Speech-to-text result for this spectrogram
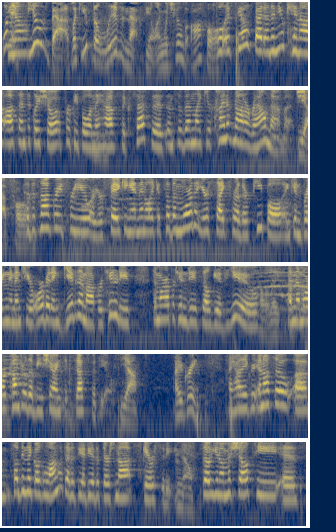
Well, you it know? feels bad. Like you have to live in that feeling, which feels awful. Well, it feels bad, and then you cannot authentically show up for people when they have successes, and so then like you're kind of not around that much. Yeah, totally. Because it's not great for you, or you're faking it, and then like it. So the more that you're psyched for other people and can bring them into your orbit and give them opportunities, the more opportunities they'll give you, Totally. and the more comfortable they'll be sharing success with you. yeah, I agree. I highly agree. And also, um, something that goes along with that is the idea that there's not scarcity. No. So, you know, Michelle Tea is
